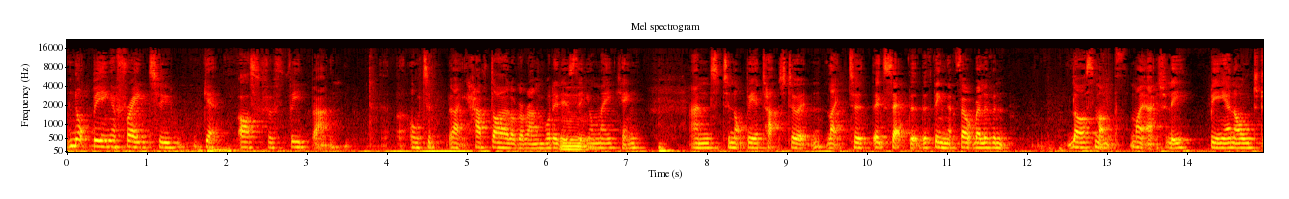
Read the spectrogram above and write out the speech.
not being afraid to get asked for feedback or to like have dialogue around what it is that mm. you're making and to not be attached to it like to accept that the thing that felt relevant last month might actually be an old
